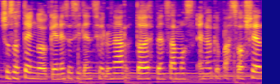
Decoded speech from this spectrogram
Yo sostengo que en ese silencio lunar todos pensamos en lo que pasó ayer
